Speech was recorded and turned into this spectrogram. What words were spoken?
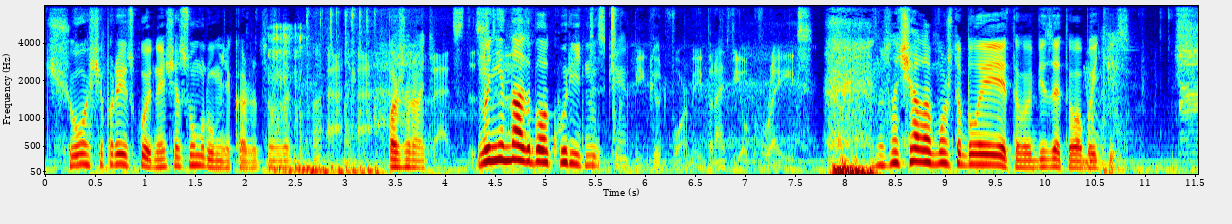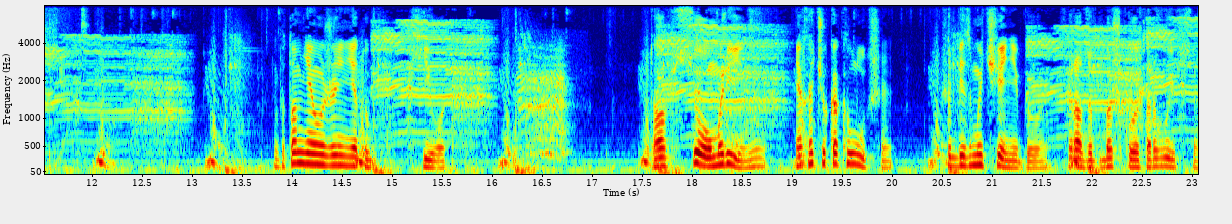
Чё вообще происходит? Ну я сейчас умру, мне кажется, надо пожрать. Ну не надо было курить. Ну, Ну сначала можно было и этого, без этого обойтись. Потом у меня уже нету хилок. Да все, умри. Ну, я хочу как лучше. Чтобы без мучений было. Сразу башку оторву и все.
